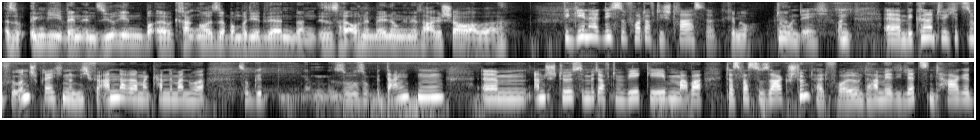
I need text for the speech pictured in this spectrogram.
Also irgendwie, wenn in Syrien äh, Krankenhäuser bombardiert werden, dann ist es halt auch eine Meldung in der Tagesschau, aber... Wir gehen halt nicht sofort auf die Straße. Genau. Du ja. und ich. Und äh, wir können natürlich jetzt nur für uns sprechen und nicht für andere. Man kann immer nur so, so, so Gedankenanstöße ähm, mit auf den Weg geben. Aber das, was du sagst, stimmt halt voll. Und da haben wir die letzten Tage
